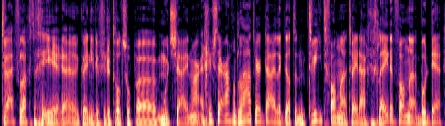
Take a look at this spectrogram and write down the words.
twijfelachtige eer. Hè? Ik weet niet of je er trots op uh, moet zijn. Maar gisteravond laat werd duidelijk dat een tweet van twee dagen geleden van Baudet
